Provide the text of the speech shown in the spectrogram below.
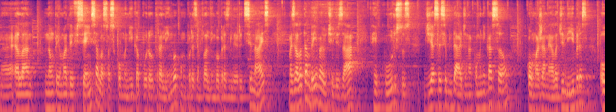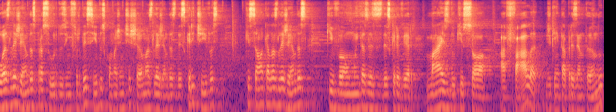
né, ela não tem uma deficiência, ela só se comunica por outra língua, como por exemplo a língua brasileira de sinais, mas ela também vai utilizar recursos de acessibilidade na comunicação, como a janela de Libras ou as legendas para surdos e ensurdecidos, como a gente chama as legendas descritivas, que são aquelas legendas que vão muitas vezes descrever mais do que só a fala de quem está apresentando,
